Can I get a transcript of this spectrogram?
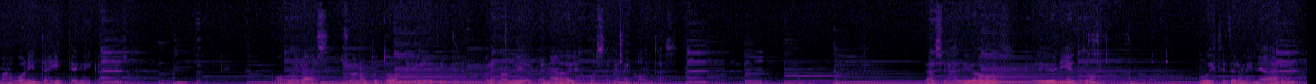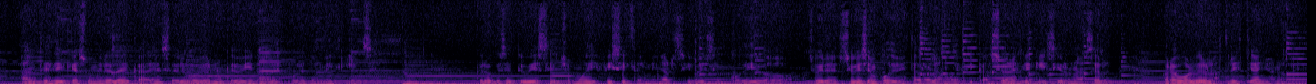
más bonitas y técnicas que yo. Como verás, yo anoto todo en mi libretita para no olvidarme nada de las cosas que me contas. Gracias a Dios, querido nieto, pudiste terminar antes de que asumiera la decadencia del gobierno que vino después del 2015. Creo que se te hubiese hecho muy difícil terminar si, hubiese podido, si, hubiesen podido instalar las modificaciones que quisieron hacer para volver a los triste años 90.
